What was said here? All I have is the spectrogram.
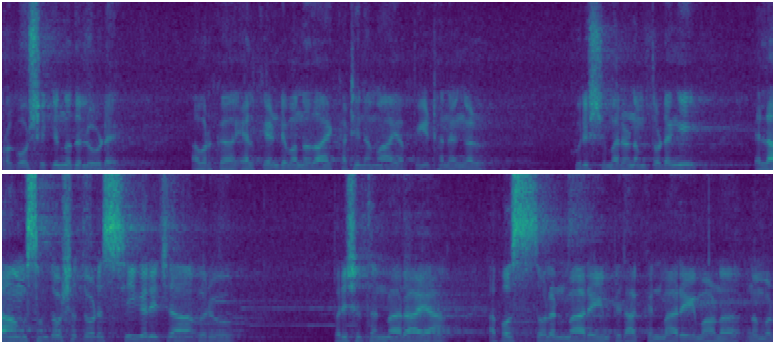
പ്രഘോഷിക്കുന്നതിലൂടെ അവർക്ക് ഏൽക്കേണ്ടി വന്നതായ കഠിനമായ പീഡനങ്ങൾ കുരിശുമരണം തുടങ്ങി എല്ലാം സന്തോഷത്തോടെ സ്വീകരിച്ച ഒരു പരിശുദ്ധന്മാരായ അപ്പോസ്തോലന്മാരെയും പിതാക്കന്മാരെയുമാണ് നമ്മൾ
